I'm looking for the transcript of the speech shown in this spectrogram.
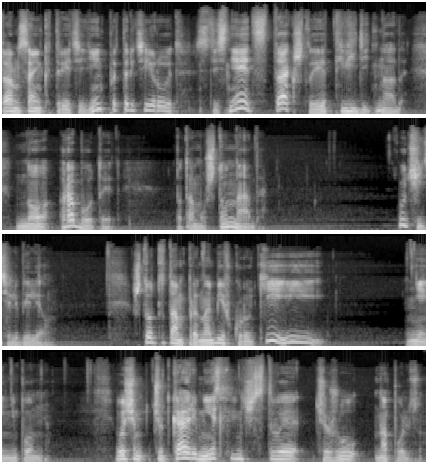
там Санька третий день портретирует. Стесняется так, что это видеть надо. Но работает. Потому что надо. Учитель велел. Что-то там про набивку руки и... Не, не помню. В общем, чутка ремесленничество чужу на пользу.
